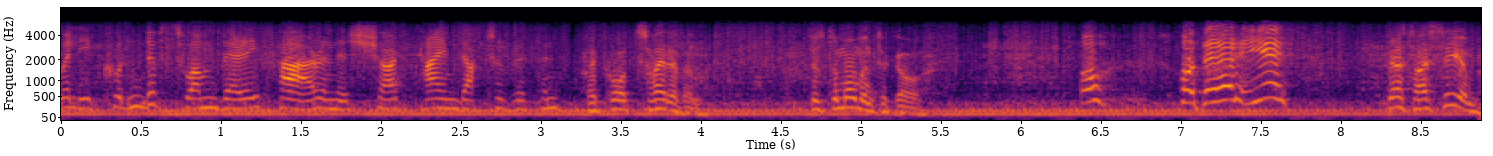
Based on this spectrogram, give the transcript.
Well, he couldn't have swum very far in this short time, Dr. Griffin. I caught sight of him just a moment ago. Oh, oh, there he is. Yes, I see him.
